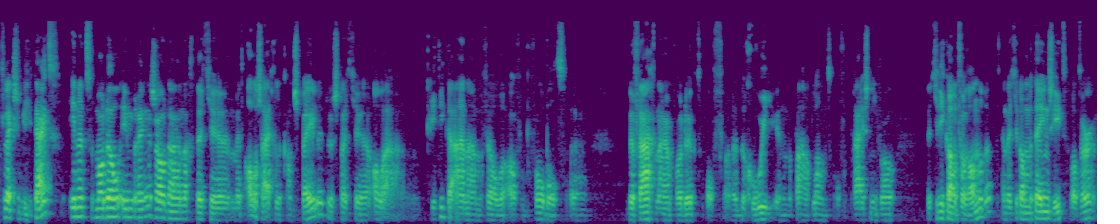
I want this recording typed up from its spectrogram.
flexibiliteit in het model inbrengen, zodanig dat je met alles eigenlijk kan spelen. Dus dat je alle kritieke aannamevelden over bijvoorbeeld uh, de vraag naar een product of uh, de groei in een bepaald land of het prijsniveau, dat je die kan veranderen en dat je dan meteen ziet wat er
